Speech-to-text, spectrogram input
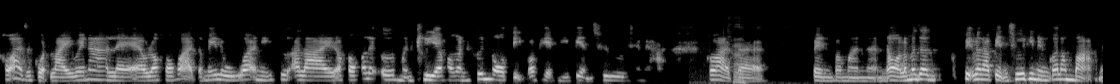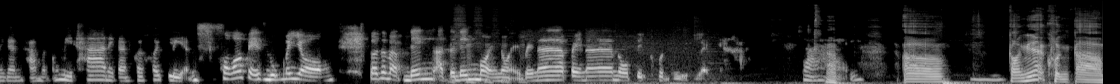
เขาอาจจะกดไลค์ไว้นานแล้ว แล้วเขาก็อาจจะไม่รู้ว่าอันนี้คืออะไร แล้วเขาก็เลยเออเหมือนเคลียร์พอมันขึ้น noti ว่าเพจนี้เปลี่ยนชื่อใช่ไหมคะ ก็อาจจะเป็นประมาณนั้น อ๋อ แล้วมันจะเวลาเปลี่ยนชื่อทีนึงก็ลำบากเหมือนกันค่ะ มันต้องมีท่าในการค่อยๆ เปลี่ยน เพราะว่า Facebook ไม่ยอม ก็จะแบบเด้งอาจจะเด้งบ่อยหน่อยไปหน้าไปหน้าโนติคนอื่นอะไรอย่างเงี้ยค่ะ ใช่ เอ่อตอนนี้คนตาม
